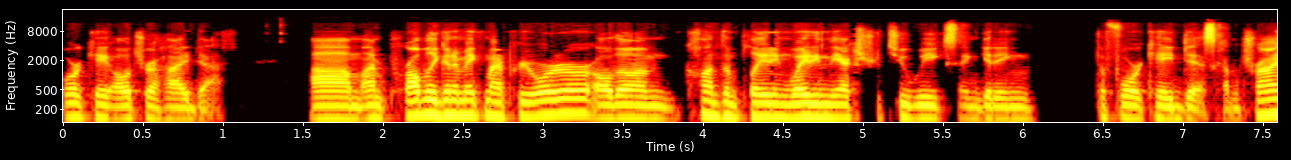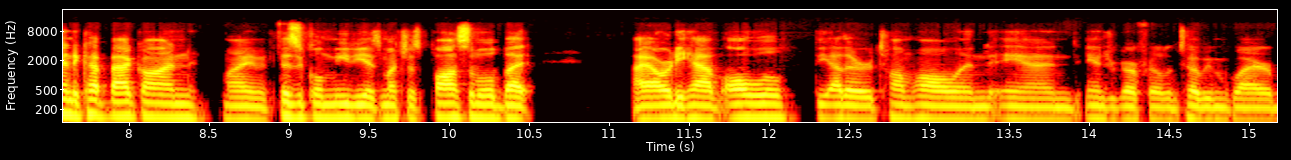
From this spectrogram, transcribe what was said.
4K, ultra high def. Um, I'm probably going to make my pre order, although I'm contemplating waiting the extra two weeks and getting the 4K disc. I'm trying to cut back on my physical media as much as possible, but I already have all the other Tom Holland and Andrew Garfield and Tobey Maguire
